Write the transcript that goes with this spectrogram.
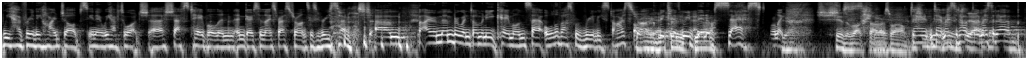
we have really hard jobs. You know, we have to watch uh, Chef's Table and, and go to nice restaurants as research. um, but I remember when Dominique came on set, all of us were really starstruck Oh, yeah, because true. we'd been Yeah. obsessed. We're like, She is a rock star as well. Don't, don't mess it up, Yeah. don't mess it up.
